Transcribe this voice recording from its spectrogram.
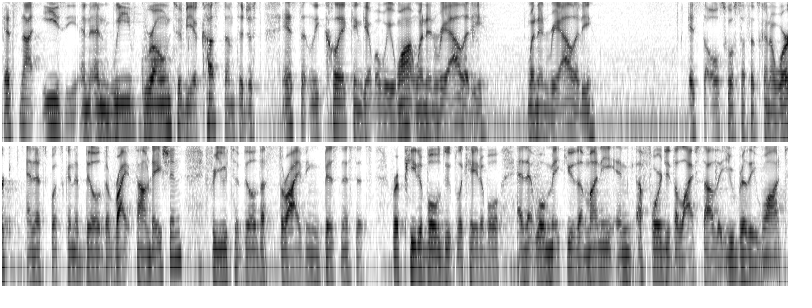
It's not easy. And, and we've grown to be accustomed to just instantly click and get what we want when in reality, when in reality, it's the old school stuff that's going to work, and that's what's going to build the right foundation for you to build a thriving business that's repeatable, duplicatable, and that will make you the money and afford you the lifestyle that you really want.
